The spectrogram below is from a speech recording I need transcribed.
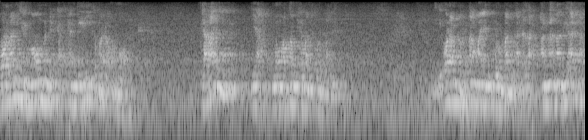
orang yang mau mendekatkan diri kepada Allah. Caranya ya memotong hewan kurban jadi orang pertama yang kurban adalah anak Nabi Adam.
